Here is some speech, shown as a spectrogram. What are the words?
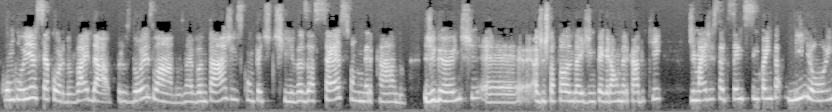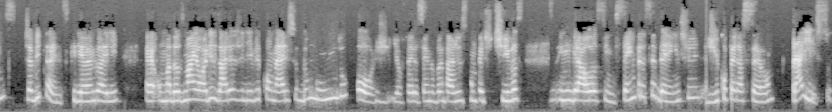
Concluir esse acordo vai dar para os dois lados né, vantagens competitivas, acesso a um mercado gigante. É, a gente está falando aí de integrar um mercado que de mais de 750 milhões de habitantes, criando aí é uma das maiores áreas de livre comércio do mundo hoje e oferecendo vantagens competitivas em grau assim sem precedente de cooperação para isso.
